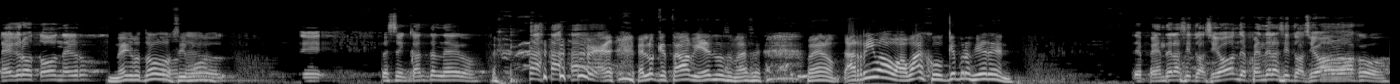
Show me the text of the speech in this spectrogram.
negro, todo negro. Negro todo, Simón. Sí. Les encanta el negro. es lo que estaba viendo, se me hace. Bueno, arriba o abajo, ¿qué prefieren? Depende de la situación, depende de la situación. Abajo.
